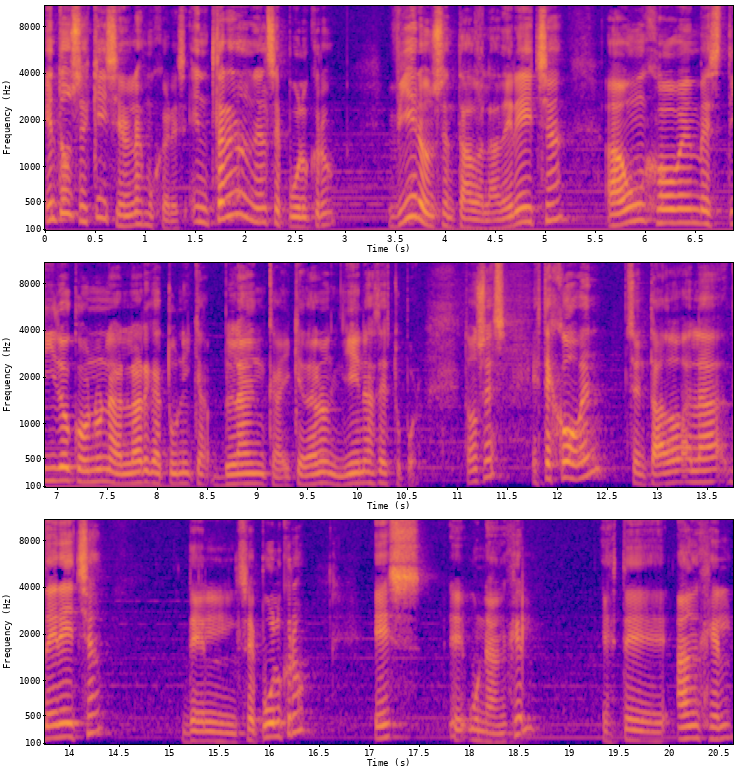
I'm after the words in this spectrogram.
Entonces, ¿qué hicieron las mujeres? Entraron en el sepulcro, vieron sentado a la derecha a un joven vestido con una larga túnica blanca y quedaron llenas de estupor. Entonces, este joven sentado a la derecha del sepulcro es eh, un ángel, este ángel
